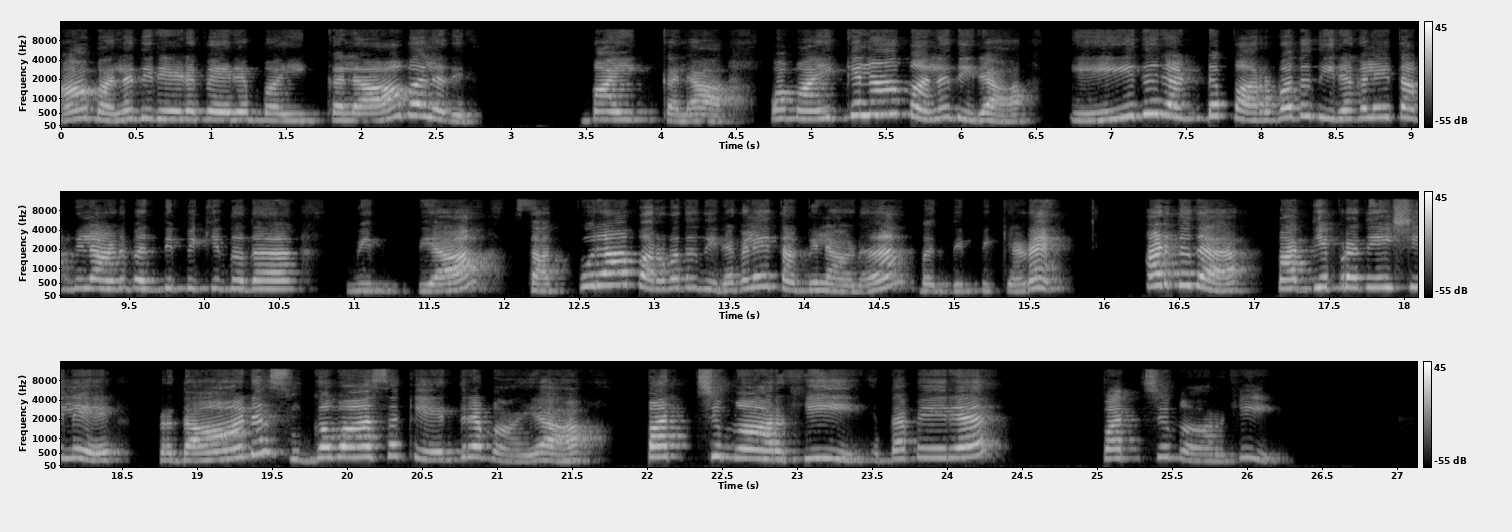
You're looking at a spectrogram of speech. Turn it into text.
ആ മലനിരയുടെ പേര് മൈക്കല മലനിര മൈക്കല. അപ്പൊ മൈക്കല മലനിര ഏത് രണ്ട് പർവത നിരകളെ തമ്മിലാണ് ബന്ധിപ്പിക്കുന്നത്? വിദ്യ സത്പുര പർവത നിരകളെ തമ്മിലാണ് ബന്ധിപ്പിക്കണേ. അടുത്തത് മധ്യപ്രദേശിലെ പ്രധാന സുഖവാസ കേന്ദ്രമായ പച്ച്മാർഹി. എന്താ പേര്? പച്ച്മാർഹി.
